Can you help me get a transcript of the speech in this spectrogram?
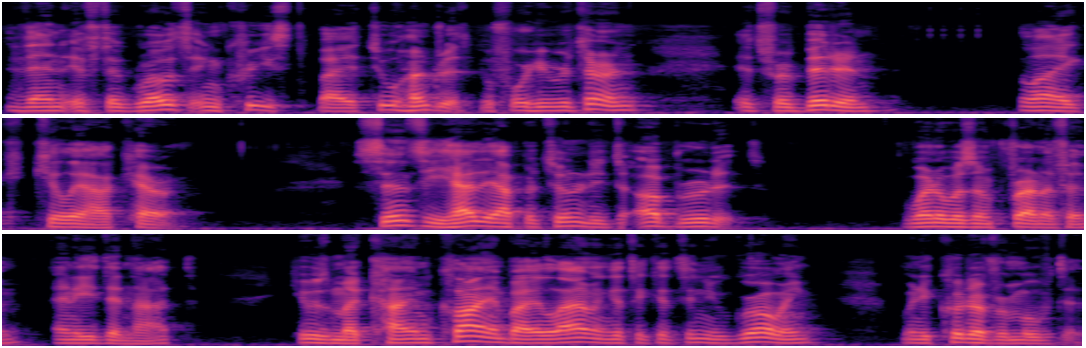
Then if the growth increased by a two hundredth before he returned, it's forbidden like kile hakera. Since he had the opportunity to uproot it when it was in front of him, and he did not, he was makayim klayim by allowing it to continue growing when he could have removed it.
